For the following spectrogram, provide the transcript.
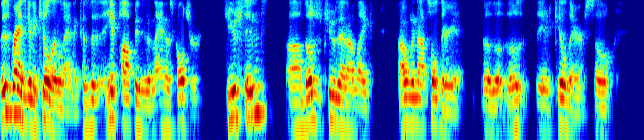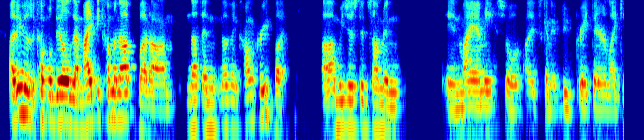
this brand's going to kill Atlanta because hip hop is Atlanta's culture. Houston, um, those are two that I'm like, I would not sold there yet. Those, those they would kill there. So I think there's a couple deals that might be coming up, but um, nothing nothing concrete. But um, we just did some in in Miami, so it's going to do great there. Like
